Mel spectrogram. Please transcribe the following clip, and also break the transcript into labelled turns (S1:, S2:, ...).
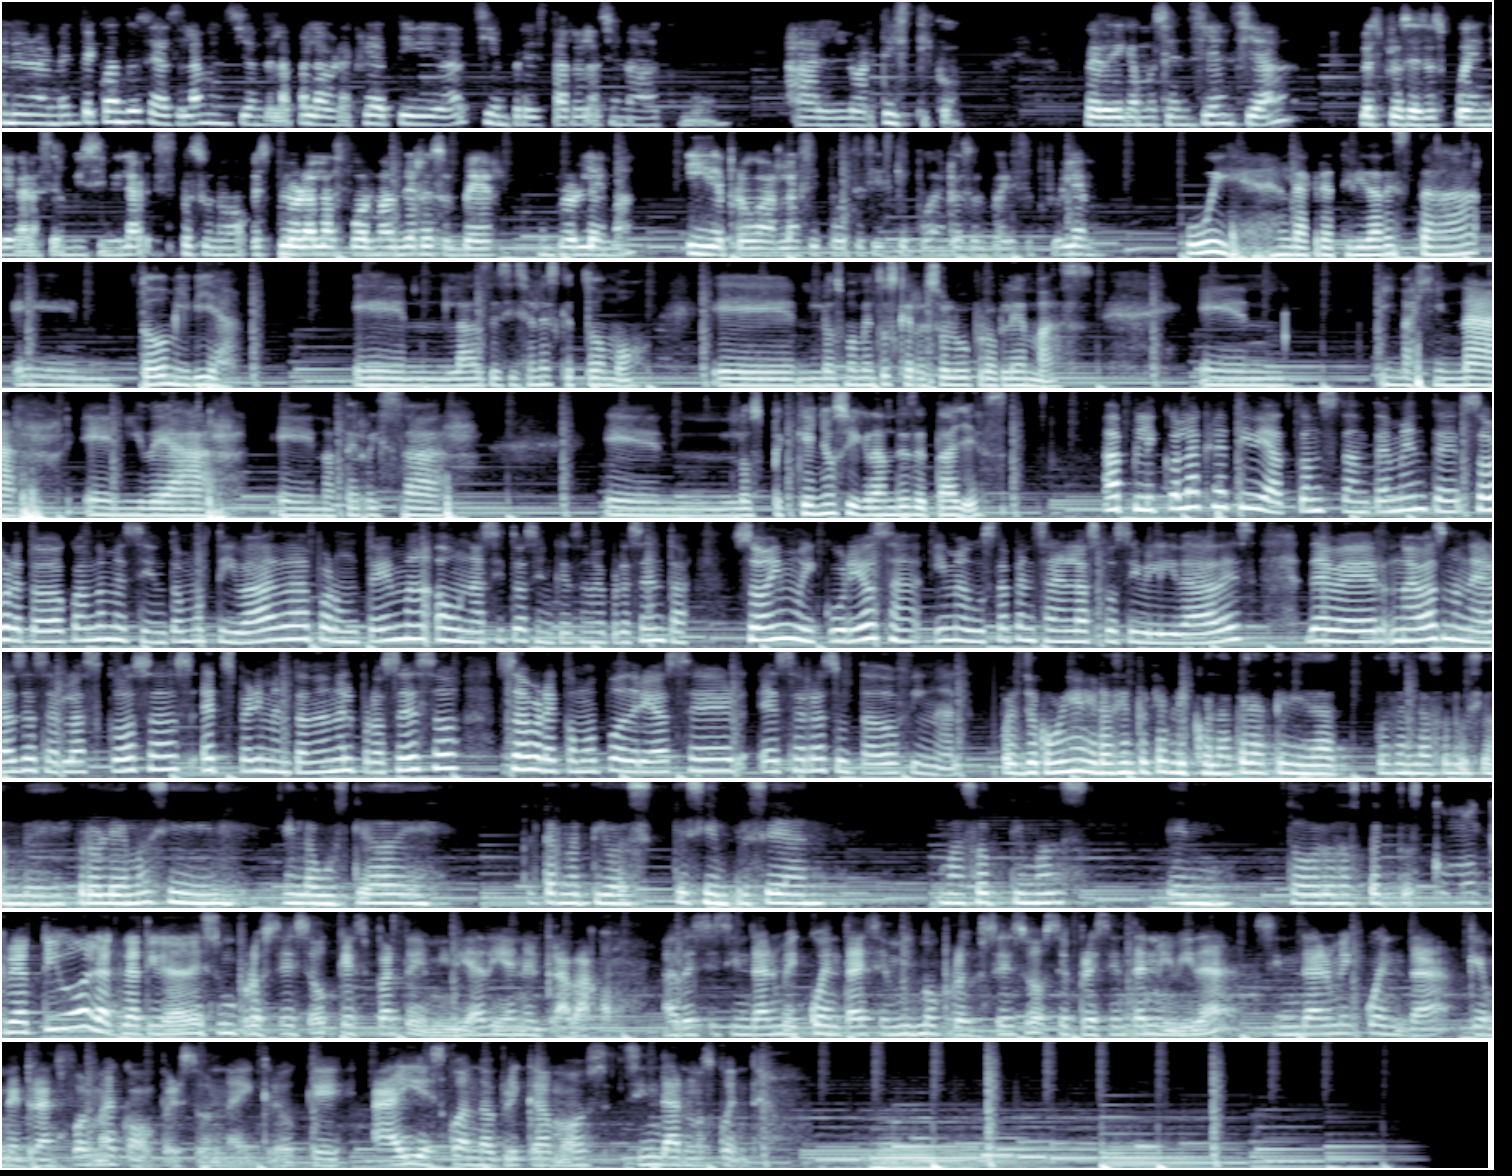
S1: Generalmente cuando se hace la mención de la palabra creatividad siempre está relacionada como a lo artístico, pero digamos en ciencia los procesos pueden llegar a ser muy similares, pues uno explora las formas de resolver un problema y de probar las hipótesis que pueden resolver ese problema.
S2: Uy, la creatividad está en todo mi día, en las decisiones que tomo, en los momentos que resuelvo problemas, en imaginar, en idear, en aterrizar, en los pequeños y grandes detalles.
S3: Aplico la creatividad constantemente, sobre todo cuando me siento motivada por un tema o una situación que se me presenta. Soy muy curiosa y me gusta pensar en las posibilidades, de ver nuevas maneras de hacer las cosas, experimentando en el proceso sobre cómo podría ser ese resultado final.
S4: Pues yo como ingeniera siento que aplico la creatividad pues en la solución de problemas y en la búsqueda de alternativas que siempre sean más óptimas en todos los aspectos.
S5: Como creativo, la creatividad es un proceso que es parte de mi día a día en el trabajo. A veces sin darme cuenta, ese mismo proceso se presenta en mi vida sin darme cuenta que me transforma como persona y creo que ahí es cuando aplicamos sin darnos cuenta.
